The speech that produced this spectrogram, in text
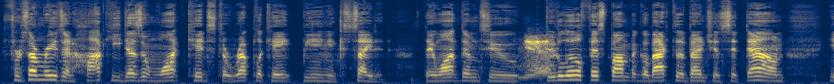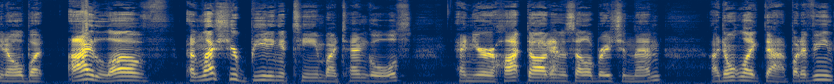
for some reason, hockey doesn't want kids to replicate being excited. They want them to Yeah. do the little fist bump and go back to the bench and sit down, you know, but I love, unless you're beating a team by 10 goals and you're hot dogging Yeah. the celebration then, I don't like that. But if you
